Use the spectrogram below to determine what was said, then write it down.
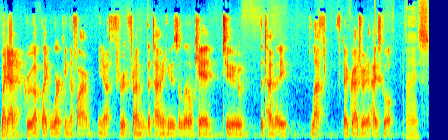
my dad grew up like working the farm, you know, through from the time he was a little kid to the time that he left, graduated high school. nice.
